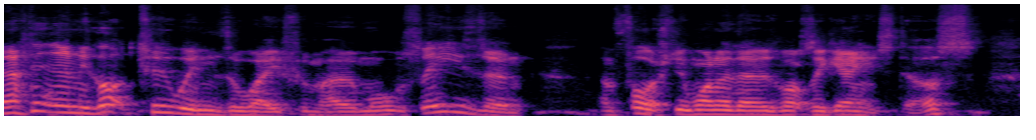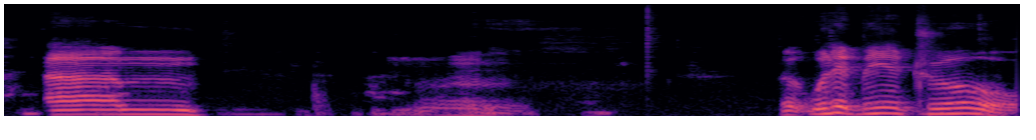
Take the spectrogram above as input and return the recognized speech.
I think they only got two wins away from home all season. Unfortunately, one of those was against us. Um, mm, but would it be a draw?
